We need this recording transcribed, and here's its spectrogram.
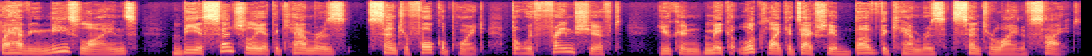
By having these lines be essentially at the camera's center focal point, but with frame shift, you can make it look like it's actually above the camera's center line of sight.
